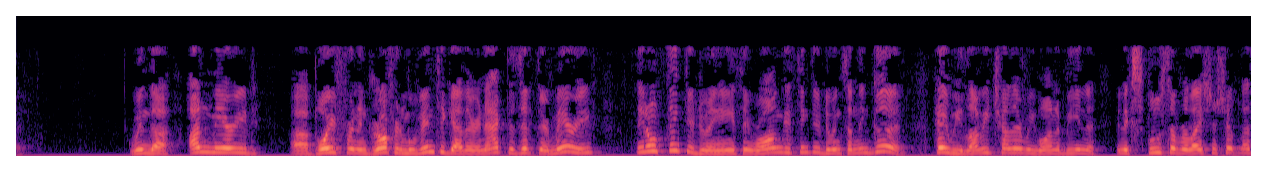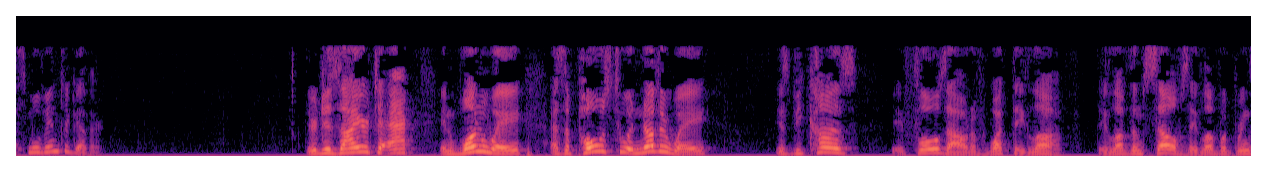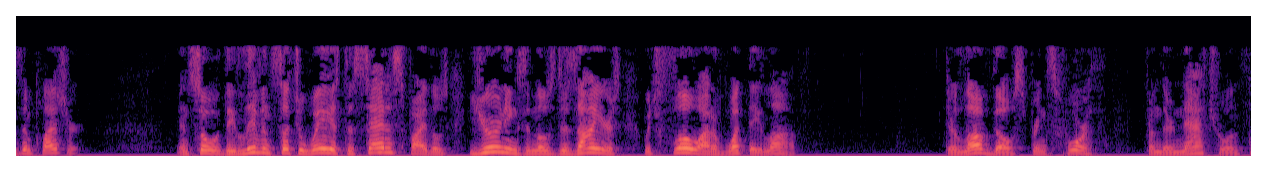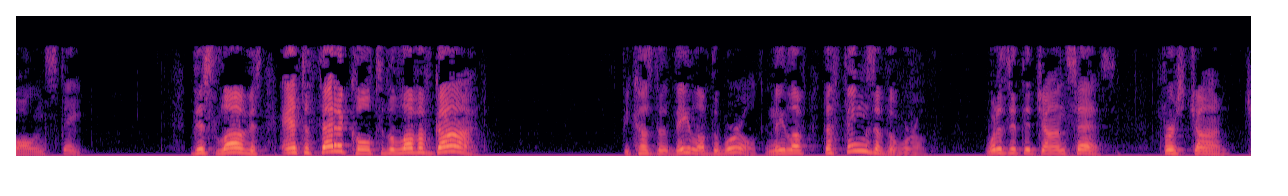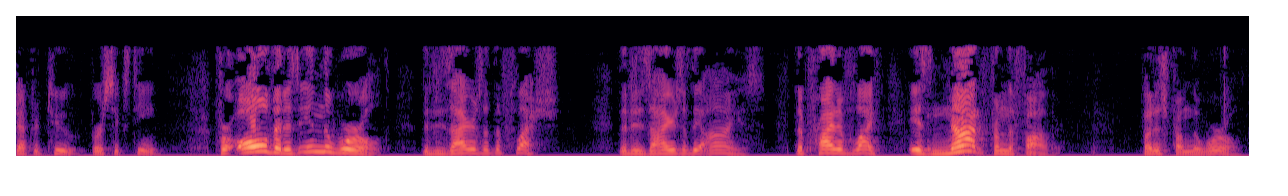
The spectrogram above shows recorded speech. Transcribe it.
When the unmarried uh, boyfriend and girlfriend move in together and act as if they're married, they don't think they're doing anything wrong, they think they're doing something good. Hey, we love each other, we want to be in a, an exclusive relationship, let's move in together. Their desire to act in one way as opposed to another way is because it flows out of what they love. They love themselves, they love what brings them pleasure. And so they live in such a way as to satisfy those yearnings and those desires which flow out of what they love. Their love, though, springs forth from their natural and fallen state. This love is antithetical to the love of God because they love the world and they love the things of the world. What is it that John says? 1 John chapter 2 verse 16. For all that is in the world, the desires of the flesh, the desires of the eyes, the pride of life, is not from the Father, but is from the world.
